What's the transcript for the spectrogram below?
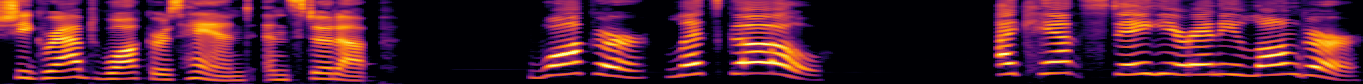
She grabbed Walker's hand and stood up. Walker, let's go! I can't stay here any longer.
